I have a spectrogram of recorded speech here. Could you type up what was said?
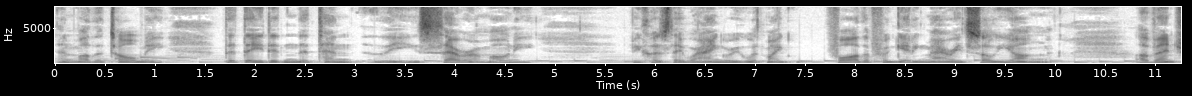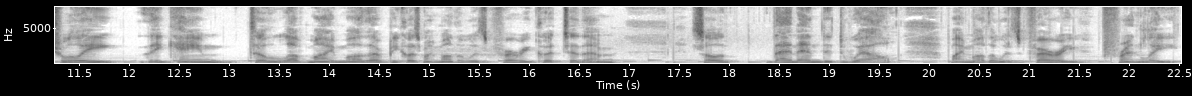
and mother told me, that they didn't attend the ceremony because they were angry with my father for getting married so young. Eventually, they came to love my mother because my mother was very good to them. So that ended well. My mother was very friendly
